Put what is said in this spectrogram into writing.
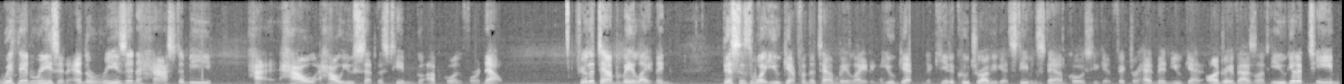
within reason, and the reason has to be how how you set this team up going forward. Now, if you're the Tampa Bay Lightning, this is what you get from the Tampa Bay Lightning. You get Nikita Kucherov, you get Steven Stamkos, you get Victor Hedman, you get Andrei Vasilevskiy. You get a team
